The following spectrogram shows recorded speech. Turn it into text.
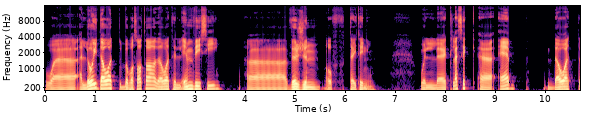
و Alloy دوت ببساطة دوت ال MVC version of Titanium وال classic app دوت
